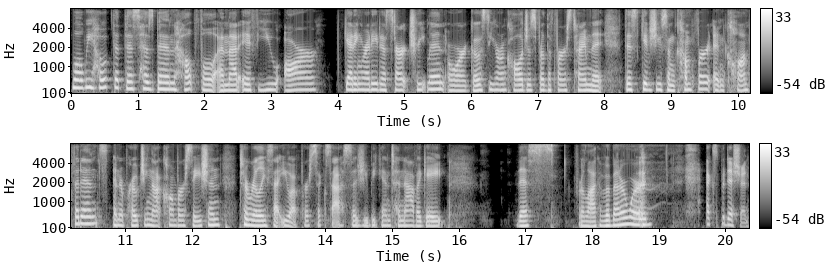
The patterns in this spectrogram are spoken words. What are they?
Well, we hope that this has been helpful and that if you are getting ready to start treatment or go see your oncologist for the first time that this gives you some comfort and confidence in approaching that conversation to really set you up for success as you begin to navigate this For lack of a better word, expedition.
